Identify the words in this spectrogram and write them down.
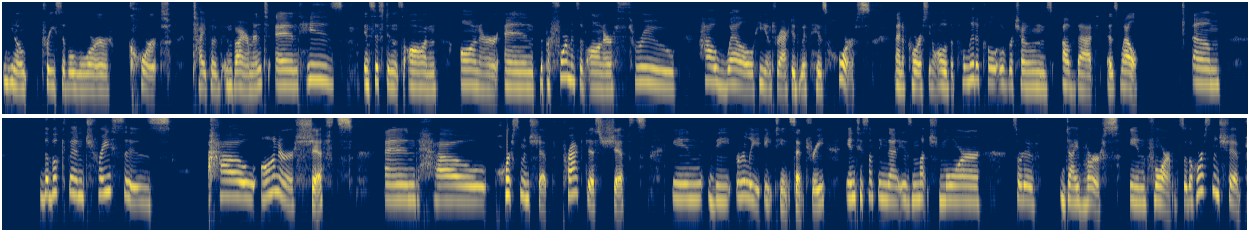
you know, pre Civil War court type of environment, and his insistence on honor and the performance of honor through how well he interacted with his horse and of course, you know, all of the political overtones of that as well. Um, the book then traces how honor shifts and how horsemanship practice shifts in the early 18th century into something that is much more sort of diverse in form. So the horsemanship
